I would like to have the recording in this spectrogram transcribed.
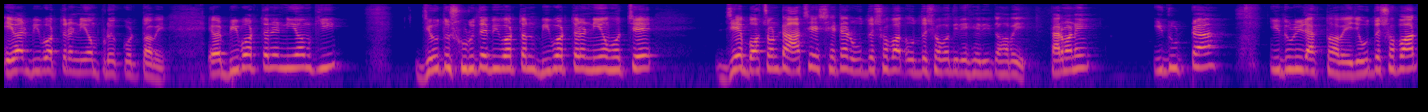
এবার বিবর্তনের নিয়ম প্রয়োগ করতে হবে। এবার বিবর্তনের নিয়ম কি? যেহেতু শুরুতে বিবর্তন, বিবর্তনের নিয়ম হচ্ছে যে বচনটা আছে সেটার উদ্দেশ্যপদ উদ্দেশ্যপদই রেখে দিতে হবে। তার মানে ইঁদুরটা ইঁদুরই রাখতে হবে। এই যে উদ্দেশ্যপদ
